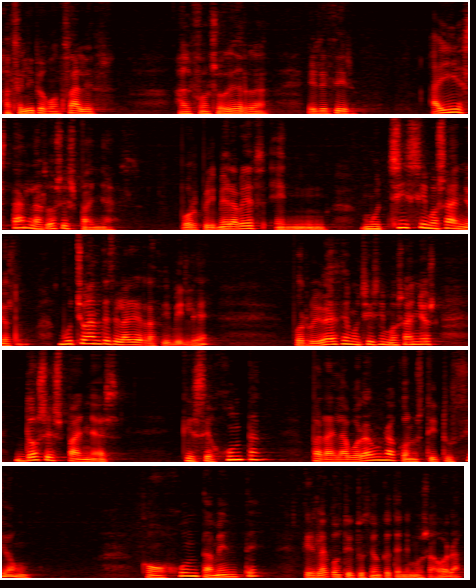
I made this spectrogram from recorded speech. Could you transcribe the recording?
a Felipe González, a Alfonso Guerra, es decir, ahí están las dos Españas, por primera vez en muchísimos años, mucho antes de la guerra civil, ¿eh? por primera vez en muchísimos años, dos Españas que se juntan para elaborar una constitución conjuntamente, que es la constitución que tenemos ahora,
